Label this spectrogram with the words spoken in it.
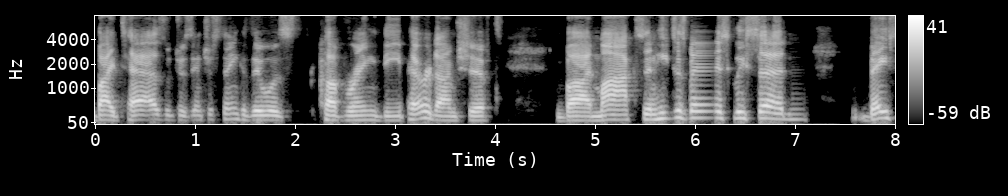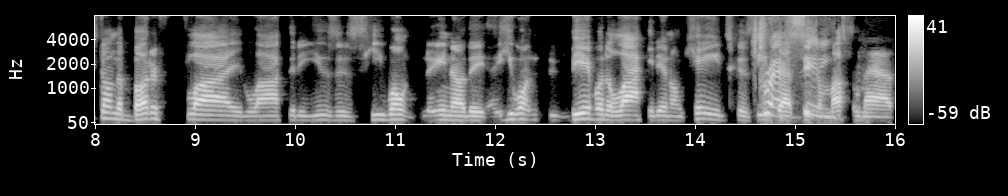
by Taz, which was interesting because it was covering the paradigm shift by Mox, and he just basically said, based on the butterfly lock that he uses, he won't, you know, they he won't be able to lock it in on Cage because he's Trap got City. bigger muscle mass,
